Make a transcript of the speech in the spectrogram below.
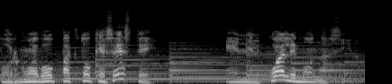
por nuevo pacto que es este, en el cual hemos nacido.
